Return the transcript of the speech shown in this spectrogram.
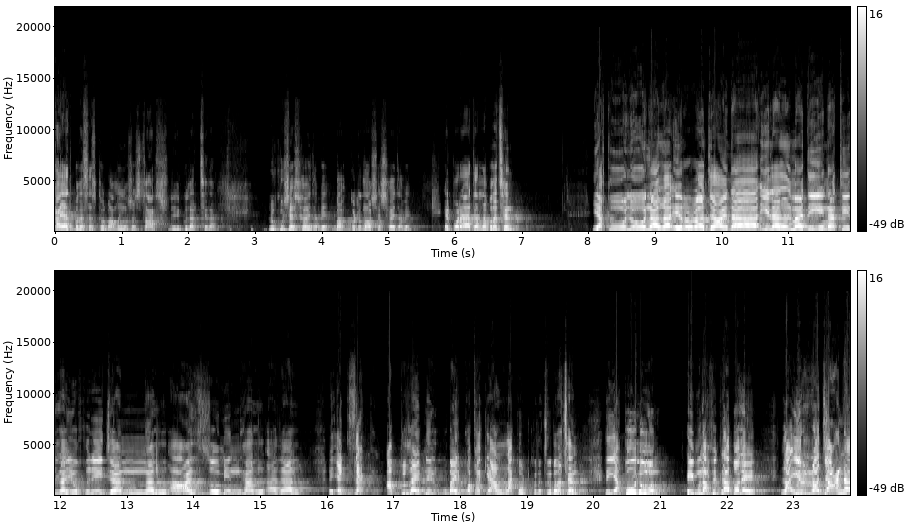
সায়াদ বলে শেষ করবো আমি অসুস্থ আর শরীরে কুলাচ্ছে না রুকু শেষ হয়ে যাবে বা ঘটনাও শেষ হয়ে যাবে এরপরে আয়াত আল্লাহ বলেছেন يقولون لئن رجعنا إلى المدينة ليخرجن الأعز منها الأذل এক্সাক্ট আব্দুল্লাহ ইবনে উবাইর কথাকে আল্লাহ কোট করেছেন বলেছেন যে ইয়াকুলুন এই মুনাফিকরা বলে লাইর রাজানা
